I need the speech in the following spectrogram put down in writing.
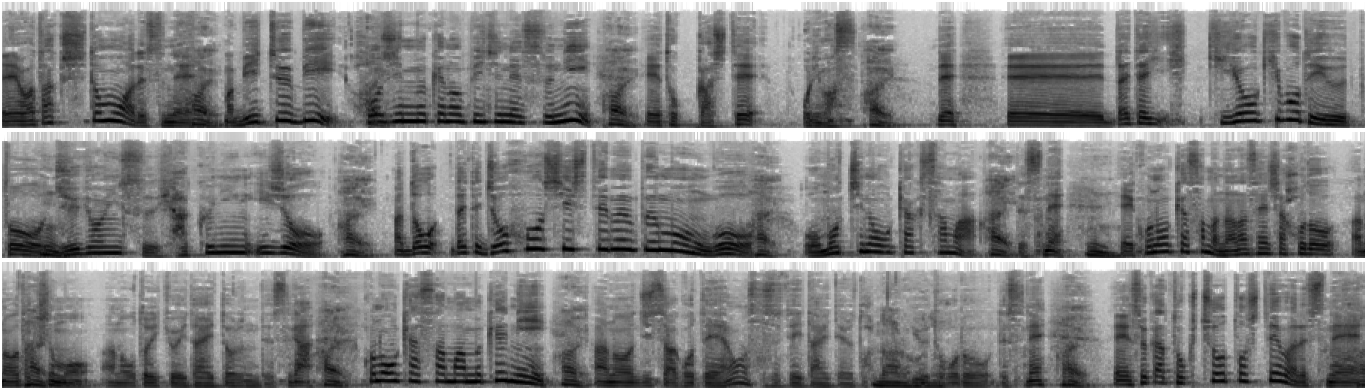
えー、私どもはですね、はい、まあ、B2B、法人向けのビジネスに、はい、えー、特化しております。はいで、えー、大体企業規模でいうと、従業員数100人以上、はい、まあ、ど大体情報システム部門をお持ちのお客様ですね、はいうん、えー、このお客様7000社ほど、あの、私ども、はい、あの、お取引をいただいておるんですが、はい、このお客様向けに、あの、実はご提案をさせていただいているというところですね。はい、えー、それから特徴としてはですね、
